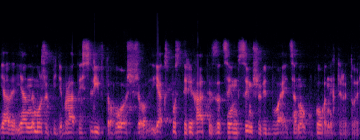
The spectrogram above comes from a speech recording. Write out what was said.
я, я не можу підібрати слів того, що як спостерігати за цим всім, що відбувається на окупованих територіях.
